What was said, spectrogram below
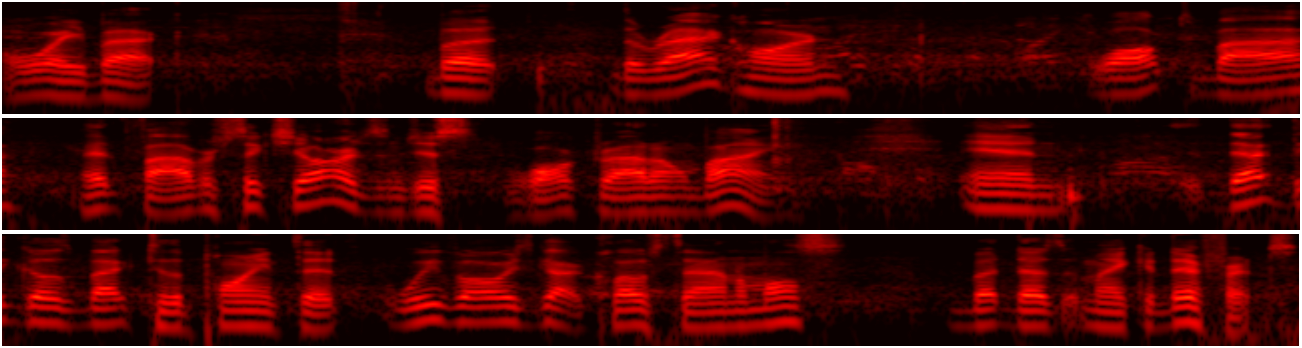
way back. But the raghorn walked by at five or six yards and just walked right on by him. And that goes back to the point that we've always got close to animals, but does it make a difference?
